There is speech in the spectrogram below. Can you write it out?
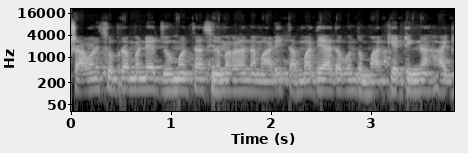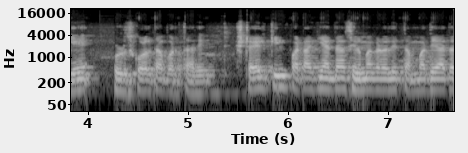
ಶ್ರಾವಣ ಸುಬ್ರಹ್ಮಣ್ಯ ಜೂಮ್ ಅಂತ ಸಿನಿಮಾಗಳನ್ನು ಮಾಡಿ ತಮ್ಮದೇ ಆದ ಒಂದು ಮಾರ್ಕೆಟಿಂಗ್ನ ಹಾಗೆ ಉಳಿಸ್ಕೊಳ್ತಾ ಬರ್ತಾರೆ. ಸ್ಟೈಲ್ ಕಿಂಗ್ ಪಟಾಕಿ ಅಂತ ಸಿನಿಮಾಗಳಲ್ಲಿ ತಮ್ಮದೇ ಆದ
